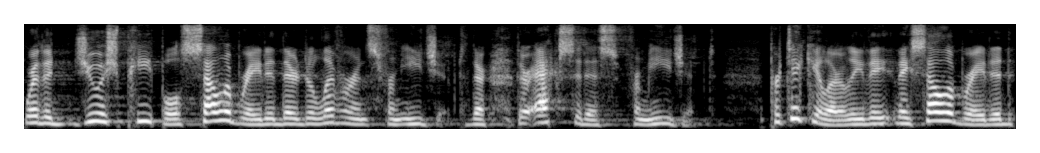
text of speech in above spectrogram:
where the Jewish people celebrated their deliverance from Egypt, their, their exodus from Egypt. Particularly, they, they celebrated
